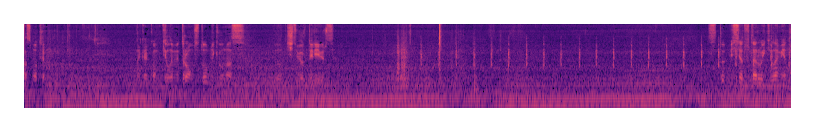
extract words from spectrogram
посмотрим, на каком километровом столбике у нас четвертый реверс. Сто пятьдесят второй километр.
